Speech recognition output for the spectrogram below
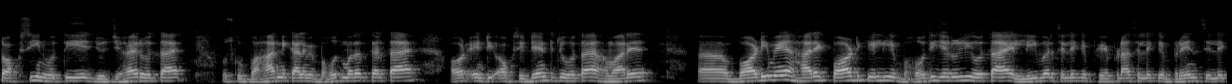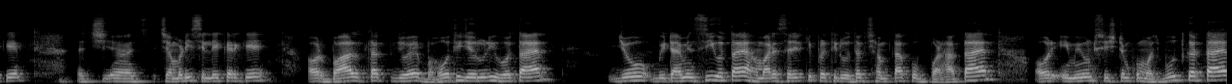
टॉक्सिन होती है, जो जहर होता है, उसको बाहर निकालने में बहुत मदद करता है और एंटीऑक्सीडेंट जो होता है, हमारे बॉडी में हर एक पार्ट के लिए बहुत ही ज़रूरी होता है। लीवर से लेके फेफड़ा से लेके ब्रेन से लेके चमड़ी से लेकर के और बाल तक जो है, बहुत ही ज़रूरी होता है। जो विटामिन सी होता है, हमारे शरीर की प्रतिरोधक क्षमता को बढ़ाता है और इम्यून सिस्टम को मज़बूत करता है,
